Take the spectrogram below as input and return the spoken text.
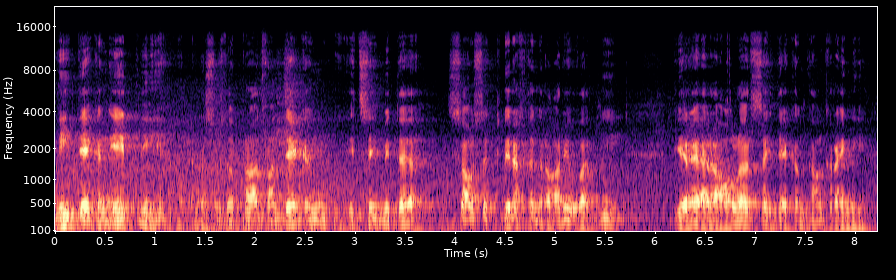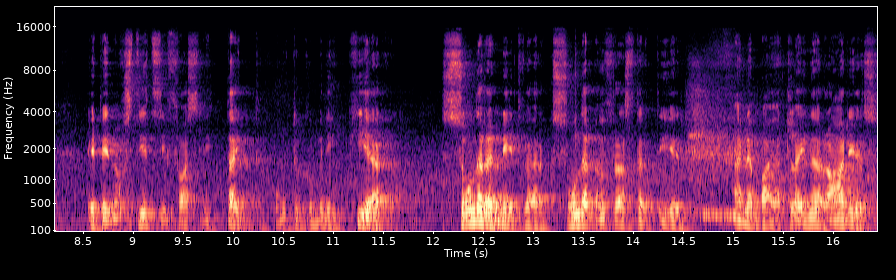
nie dekking het nie, en as ons nou praat van dekking, het sê met 'n selfs 'n tweerigting radio wat nie deur 'n herhaler sy dekking kan kry nie, het jy nog steeds die fasiliteit om te kommunikeer sonder 'n netwerk, sonder infrastruktuur in 'n baie kleiner radius,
